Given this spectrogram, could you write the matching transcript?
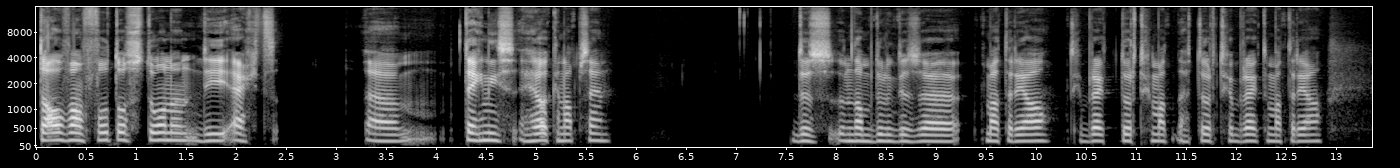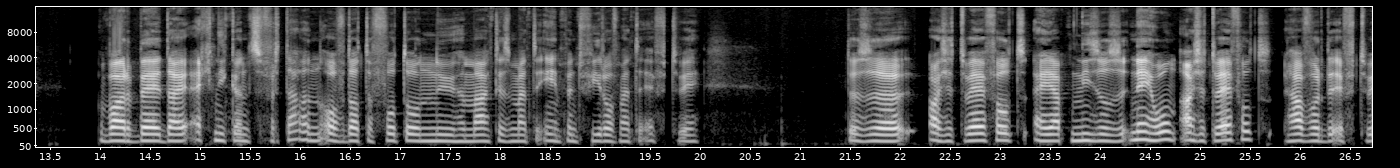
tal van foto's tonen die echt um, technisch heel knap zijn. Dus, en dan bedoel ik dus uh, het materiaal, het gebruikt, door, het door het gebruikte materiaal. Waarbij dat je echt niet kunt vertellen of dat de foto nu gemaakt is met de 1.4 of met de f2. Dus uh, als je twijfelt en je hebt niet zo... Nee, gewoon als je twijfelt, ga voor de f2.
